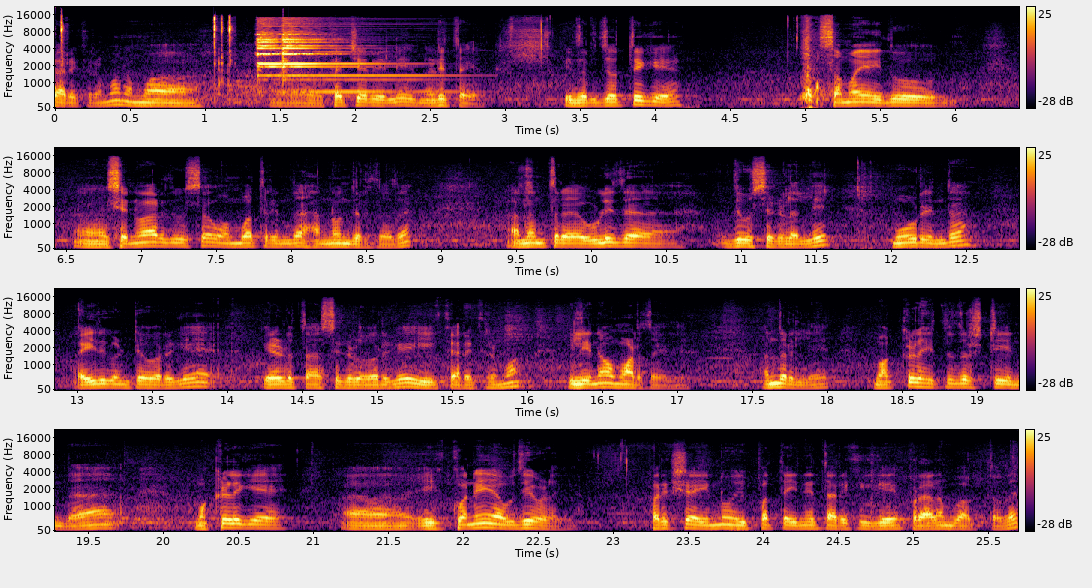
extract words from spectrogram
ಕಾರ್ಯಕ್ರಮ ನಮ್ಮ ಕಚೇರಿಯಲ್ಲಿ ನಡೀತಾ ಇದೆ. ಇದರ ಜೊತೆಗೆ ಸಮಯ ಇದು ಶನಿವಾರ ದಿವಸ ಒಂಬತ್ತರಿಂದ ಹನ್ನೊಂದು ಇರ್ತದೆ. ಅನಂತರ ಉಳಿದ ದಿವಸಗಳಲ್ಲಿ ಮೂರಿಂದ ಐದು ಗಂಟೆವರೆಗೆ ಎರಡು ತಾಸುಗಳವರೆಗೆ ಈ ಕಾರ್ಯಕ್ರಮ ಇಲ್ಲಿ ನಾವು ಮಾಡ್ತಾಯಿದ್ದೇವೆ ಅದರಲ್ಲಿ ಮಕ್ಕಳ ಹಿತದೃಷ್ಟಿಯಿಂದ ಮಕ್ಕಳಿಗೆ ಈ ಕೊನೆಯ ಅವಧಿಯೊಳಗೆ ಪರೀಕ್ಷೆ ಇನ್ನೂ ಇಪ್ಪತ್ತೈದನೇ ತಾರೀಕಿಗೆ ಪ್ರಾರಂಭ ಆಗ್ತದೆ.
